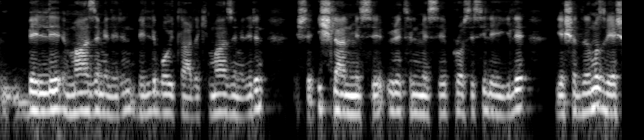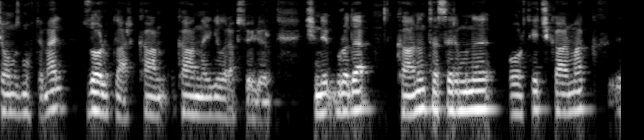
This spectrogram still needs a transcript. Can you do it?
belli malzemelerin, belli boyutlardaki malzemelerin işte işlenmesi, üretilmesi, prosesiyle ilgili yaşadığımız ve yaşamamız muhtemel zorluklar Kaan, Kaan'la ilgili olarak söylüyorum. Şimdi burada Kaan'ın tasarımını ortaya çıkarmak e,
